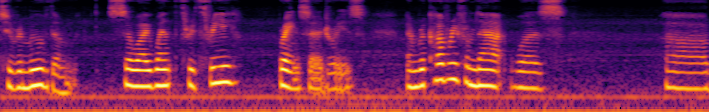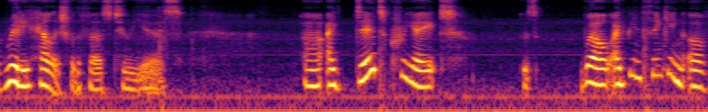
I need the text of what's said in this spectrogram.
to remove them. So I went through three brain surgeries, and recovery from that was uh, really hellish for the first two years. Uh, I did create, well, I'd been thinking of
